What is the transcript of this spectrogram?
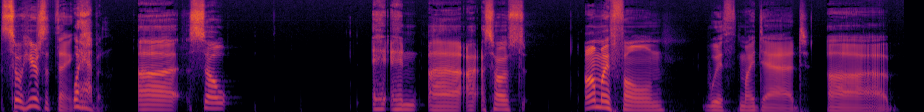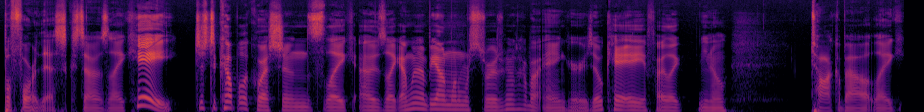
so here's the thing. what happened? Uh, so, and uh, I, so I was on my phone with my dad uh before this because I was like, hey, just a couple of questions. Like, I was like, I'm gonna be on one more story. We're gonna talk about anger. Is it okay if I like, you know, talk about like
